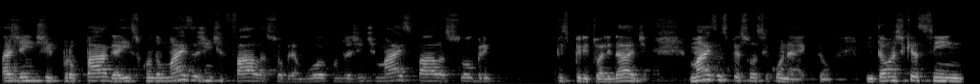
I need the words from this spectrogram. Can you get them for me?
a gente propaga isso, quando mais a gente fala sobre amor, quando a gente mais fala sobre espiritualidade, mais as pessoas se conectam. Então, acho que assim,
